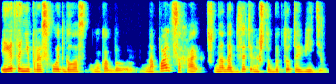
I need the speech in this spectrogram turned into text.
И это не происходит голос, ну, как бы на пальцах, а надо обязательно, чтобы кто-то видел.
